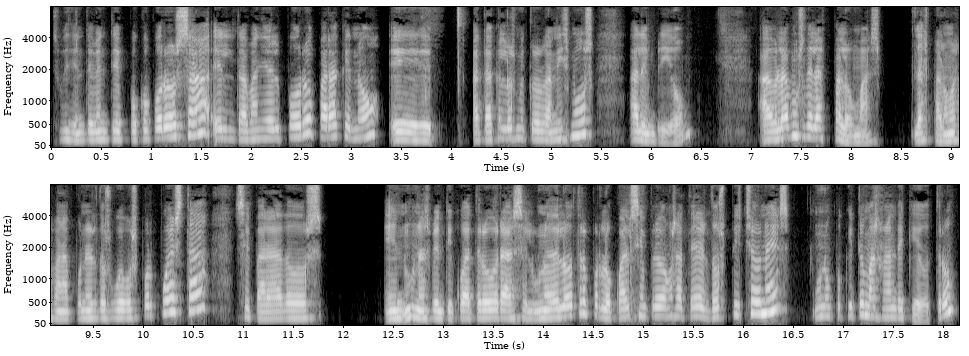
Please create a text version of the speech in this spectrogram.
suficientemente poco porosa el tamaño del poro para que no eh, ataquen los microorganismos al embrión. Hablamos de las palomas. Las palomas van a poner dos huevos por puesta, separados en unas 24 horas el uno del otro, por lo cual siempre vamos a tener dos pichones, uno un poquito más grande que otro.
